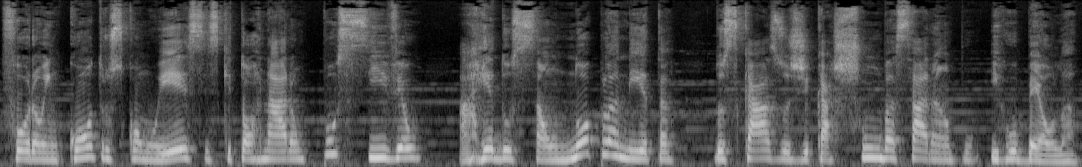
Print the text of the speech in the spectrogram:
Foram encontros como esses que tornaram possível a redução no planeta dos casos de cachumba, sarampo e rubéola.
